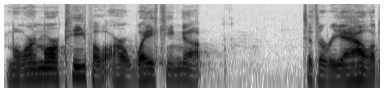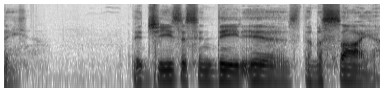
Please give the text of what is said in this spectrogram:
More and more people are waking up to the reality that Jesus indeed is the Messiah,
